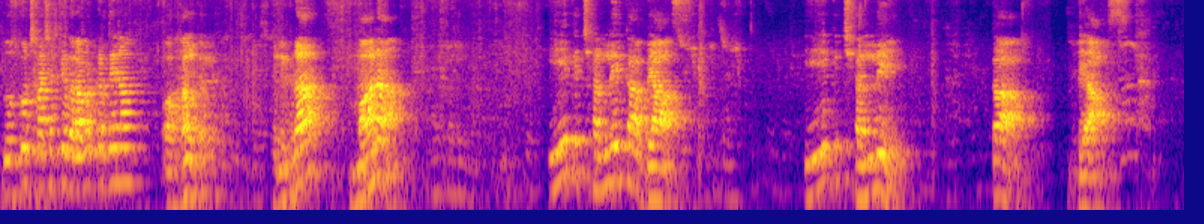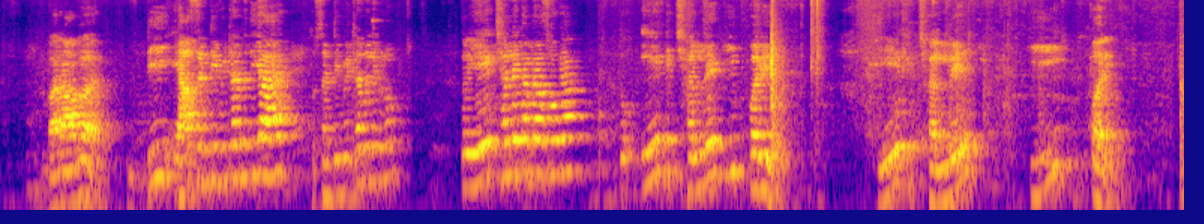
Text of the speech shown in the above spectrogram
तो उसको छाछठ के बराबर कर देना और हल कर लेना। तो लिखना, माना एक छल्ले का व्यास एक छल्ले का व्यास बराबर डी यहाँ सेंटीमीटर में दिया है तो सेंटीमीटर में लिख लो। तो एक छल्ले का व्यास हो गया। तो एक छल्ले की परिधि, एक छल्ले की परिधि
